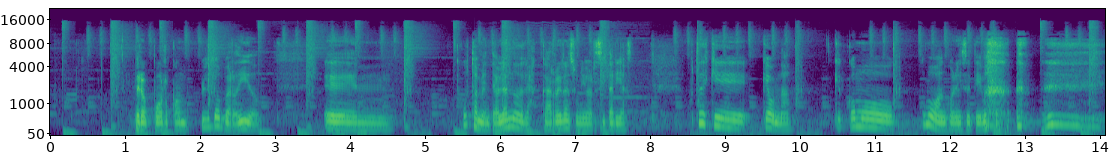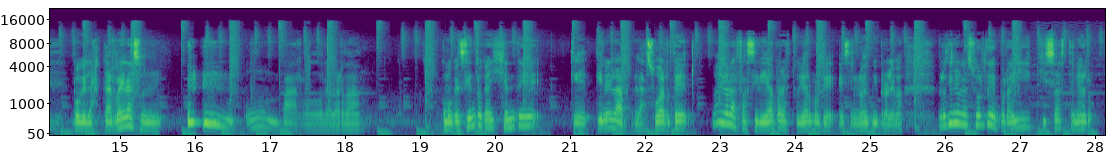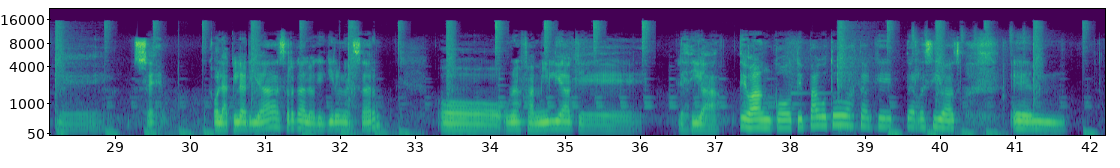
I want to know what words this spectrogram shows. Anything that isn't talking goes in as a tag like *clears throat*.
pero por completo perdido. Eh, justamente hablando de las carreras universitarias, ¿ustedes qué, qué onda? ¿Qué, cómo, ¿Cómo van con ese tema? *laughs* Porque las carreras son *clears throat* un barro, la verdad. Como que siento que hay gente que tiene la, la suerte, no digo la facilidad para estudiar porque ese no es mi problema, pero tiene la suerte de por ahí quizás tener, eh, no sé, o la claridad acerca de lo que quieren hacer o una familia que les diga, te banco, te pago todo hasta que te recibas. Eh,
